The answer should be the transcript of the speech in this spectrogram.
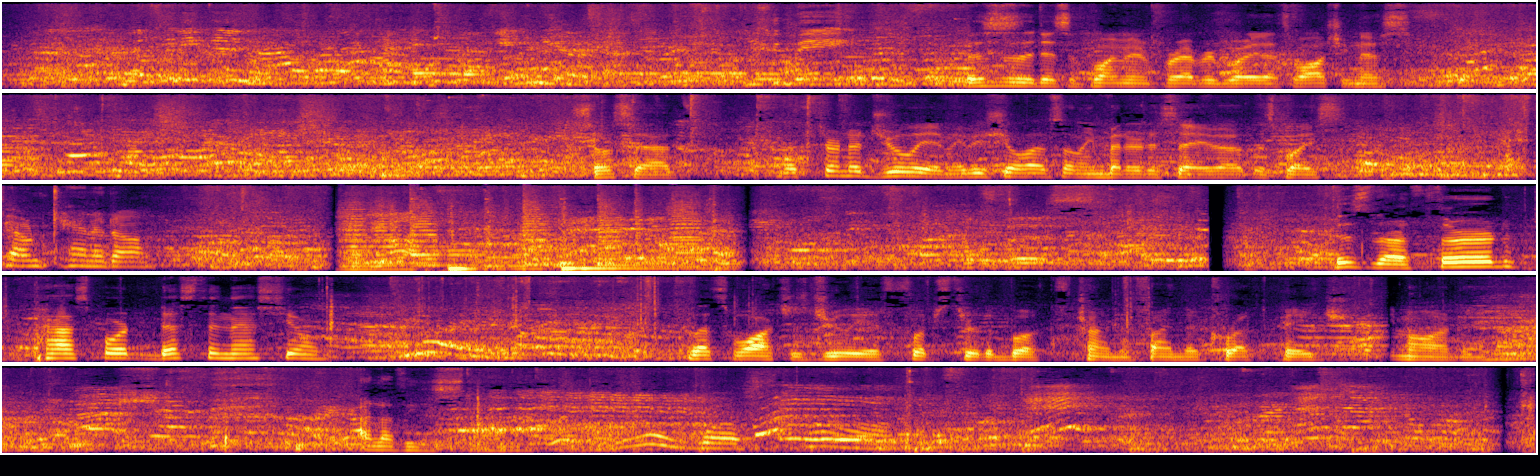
This is a disappointment for everybody that's watching this. So sad. Let's turn to Julia. Maybe she'll have something better to say about this place. I found Canada. This is our third passport destination. Let's watch as Julia flips through the book trying to find the correct page. Modern. I love these.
